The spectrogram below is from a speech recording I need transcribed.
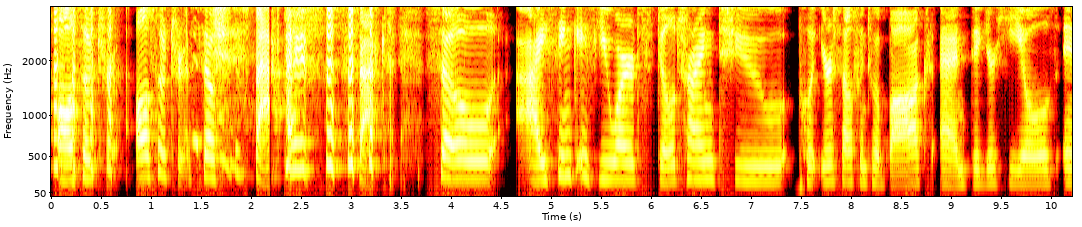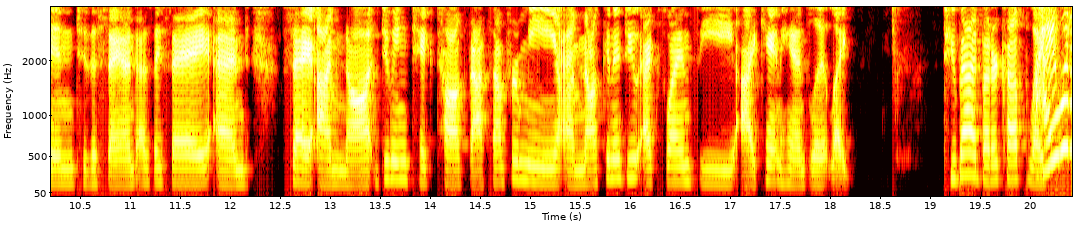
also true. Also true. So it's fact. It's fact. So I think if you are still trying to put yourself into a box and dig your heels into the sand, as they say, and say, I'm not doing TikTok, that's not for me. I'm not going to do X, Y, and Z. I can't handle it. Like, too bad, Buttercup. Like, I would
